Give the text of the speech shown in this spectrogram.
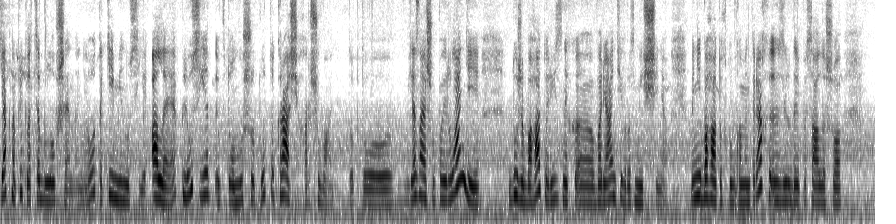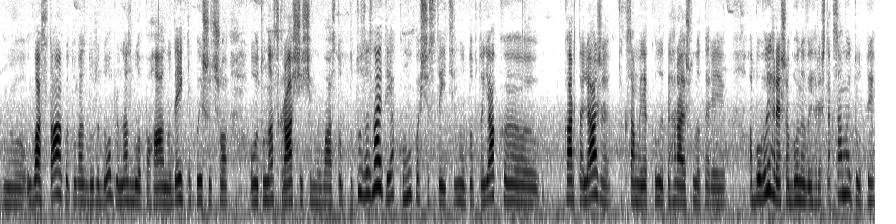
як, наприклад, це було в Шенноні. От такий мінус є. Але плюс є в тому, що тут краще харчування. Тобто я знаю, що по Ірландії дуже багато різних е, варіантів розміщення. Мені багато хто в коментарях з людей писали, що у вас так, от у вас дуже добре, у нас було погано. Деякі пишуть, що от у нас краще, ніж у вас. Тобто тут ви знаєте, як кому пощастить. Ну тобто, як е, карта ляже, так само, як коли ти граєш в лотерею. Або виграєш, або не виграєш. Так само і тут. Ти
